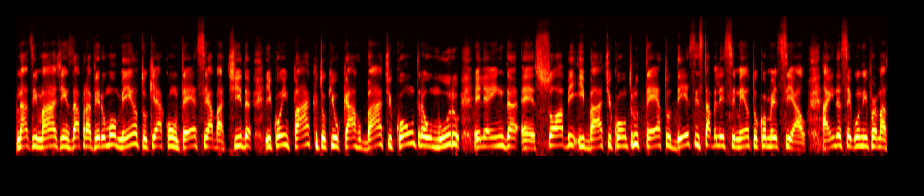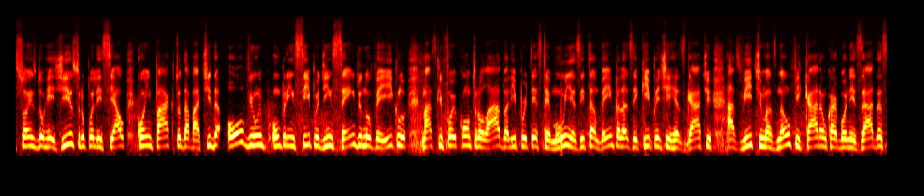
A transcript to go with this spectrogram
Nas imagens dá para ver o momento que acontece a batida e com o impacto que o carro bate contra o muro, ele ainda é, sobe e bate contra o teto desse estabelecimento comercial. Ainda segundo informações informações do registro policial com impacto da batida, houve um, um princípio de incêndio no veículo, mas que foi controlado ali por testemunhas e também pelas equipes de resgate. As vítimas não ficaram carbonizadas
